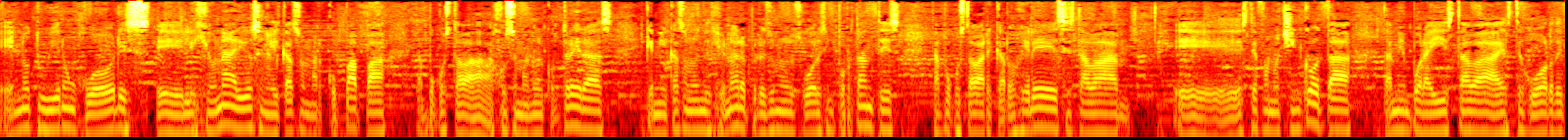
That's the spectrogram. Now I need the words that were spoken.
eh, no tuvieron jugadores eh, legionarios, en el caso de Marco Papa, tampoco estaba José Manuel Contreras, que en el caso no es legionario, pero es uno de los jugadores importantes, tampoco estaba Ricardo Jerez, estaba eh, Estefano Chincota, también por ahahí estaba este jugador de-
